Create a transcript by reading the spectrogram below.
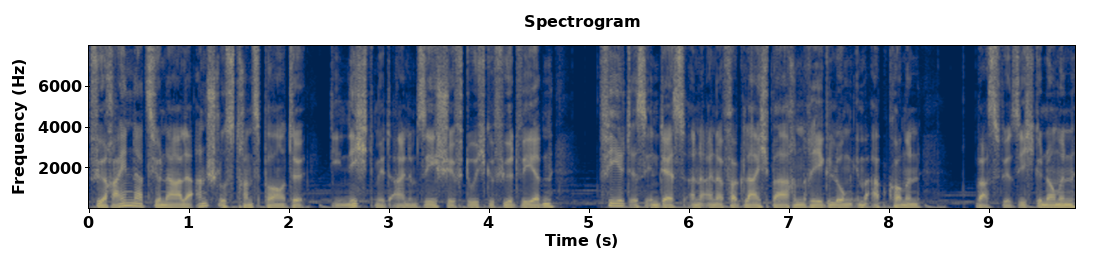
Für rein nationale Anschlusstransporte, die nicht mit einem Seeschiff durchgeführt werden, fehlt es indes an einer vergleichbaren Regelung im Abkommen, was für sich genommen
